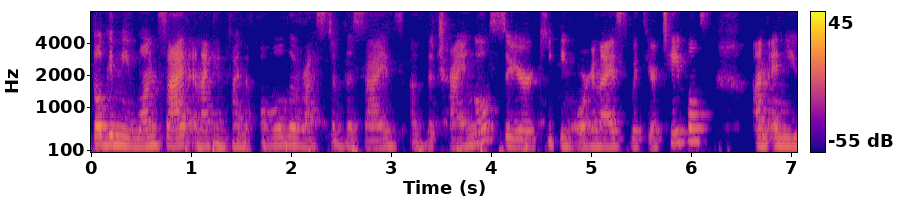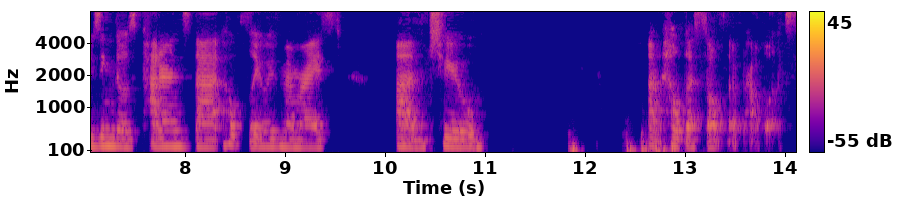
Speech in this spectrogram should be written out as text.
they'll give me one side and I can find all the rest of the sides of the triangle. So you're keeping organized with your tables um, and using those patterns that hopefully we've memorized um, to um, help us solve the problems.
